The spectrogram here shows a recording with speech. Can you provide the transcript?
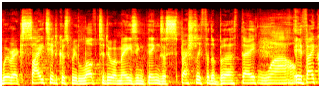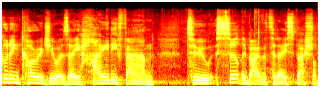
we're excited because we love to do amazing things, especially for the birthday. Wow. If I could encourage you as a Heidi fan to certainly buy the Today Special.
